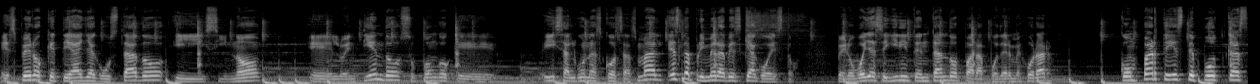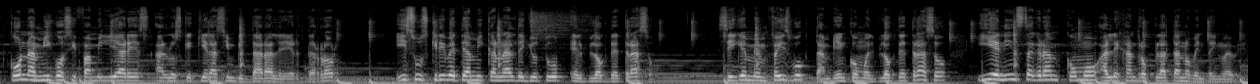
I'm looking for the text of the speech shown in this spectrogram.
Espero que te haya gustado y si no, eh, lo entiendo, supongo que hice algunas cosas mal. Es la primera vez que hago esto, pero voy a seguir intentando para poder mejorar. Comparte este podcast con amigos y familiares a los que quieras invitar a leer terror. Y suscríbete a mi canal de YouTube El Blog de Trazo. Sígueme en Facebook también como el blog de trazo y en Instagram como Alejandro Plata 99.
